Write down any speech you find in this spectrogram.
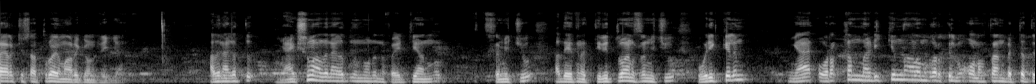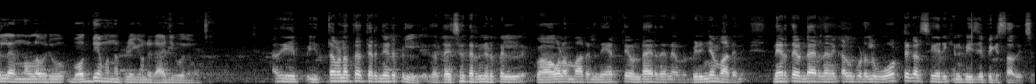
ഡയറക്റ്റ് ശത്രുവായി മാറിക്കൊണ്ടിരിക്കുകയാണ് അതിനകത്ത് മാക്സിമം അതിനകത്ത് നിന്നുകൊണ്ട് തന്നെ ഫൈറ്റ് ചെയ്യാൻ ശ്രമിച്ചു. അദ്ദേഹത്തിനെ തിരുത്തുവാൻ ശ്രമിച്ചു. ഒരിക്കലും ഞാൻ ഉറക്കം നടിക്കുന്ന ആൾ നമുക്ക് ഉണർത്താൻ പറ്റത്തില്ല എന്നുള്ള ഒരു ബോധ്യം വന്നപ്പോഴേക്കും രാജി പോലും വെച്ചു. അത് ഇത്തവണത്തെ തെരഞ്ഞെടുപ്പിൽ തദ്ദേശ തെരഞ്ഞെടുപ്പിൽ കോവളം വാർഡിൽ നേരത്തെ ഉണ്ടായിരുന്ന വിഴിഞ്ഞം വാർഡിൽ നേരത്തെ ഉണ്ടായിരുന്നതിനേക്കാൾ കൂടുതൽ വോട്ടുകൾ സ്വീകരിക്കാൻ ബി സാധിച്ചു.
